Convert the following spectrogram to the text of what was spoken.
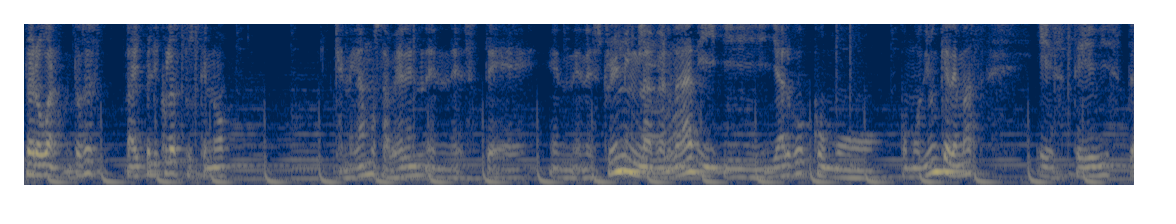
Pero bueno, entonces hay películas pues que no que no íbamos a ver en, este en, streaming, la verdad, y, algo como, como Dune, que además este, visto,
